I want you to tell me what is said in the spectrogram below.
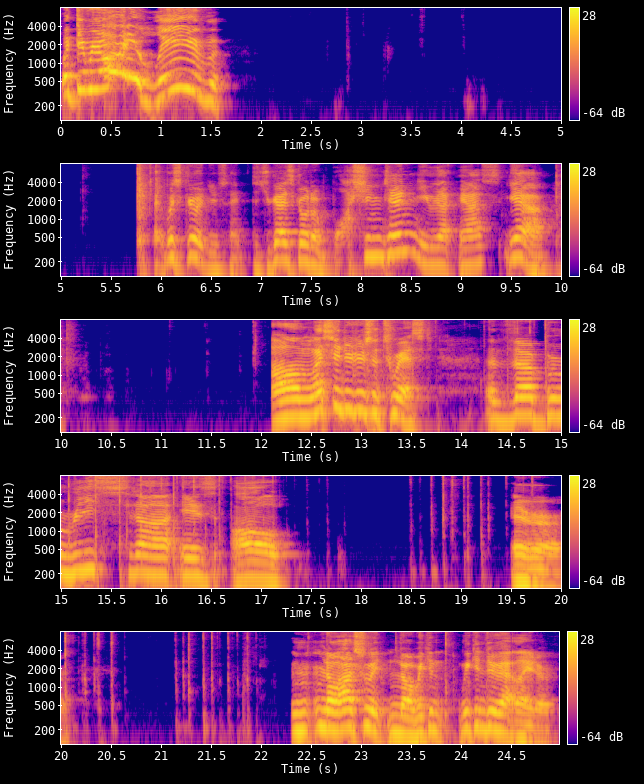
What did we already leave? It was good, you say. Did you guys go to Washington? You ask. Yeah. Um, let's introduce a twist. The barista is all error. No, actually, no. We can we can do that later.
